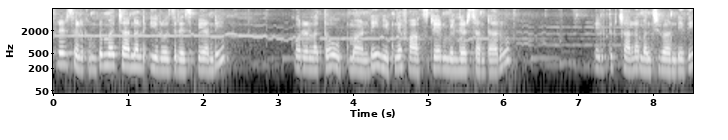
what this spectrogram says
friends welcome to my channel. ఈరోజు రెసిపీ అండి కూరలతో ఉప్మా అండి. వీటిని ఫాక్స్టైన్ మిల్లెట్స్ అంటారు. హెల్త్కి చాలా మంచిగా అండి ఇది.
